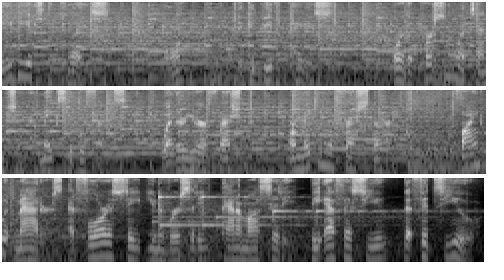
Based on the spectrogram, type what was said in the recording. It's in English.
Maybe it's the place, or it could be the pace, or the personal attention that makes the difference, whether you're a freshman or making a fresh start. Find what matters at Florida State University, Panama City, the FSU that fits you.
